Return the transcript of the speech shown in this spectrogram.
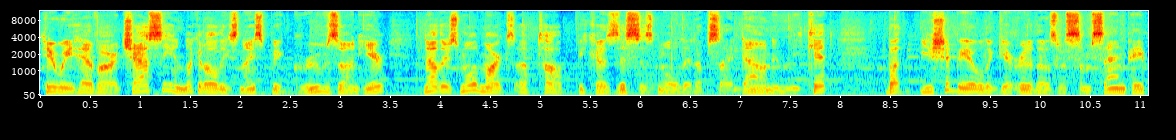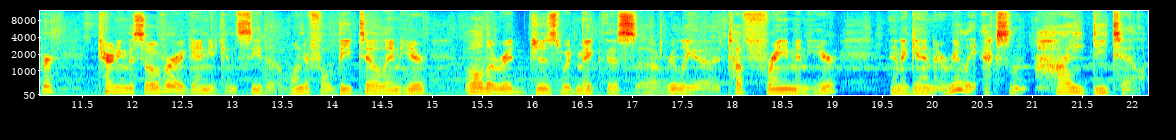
Here we have our chassis, and look at all these nice big grooves on here. Now there's mold marks up top because this is molded upside down in the kit, but you should be able to get rid of those with some sandpaper. Turning this over, again you can see the wonderful detail in here. All the ridges would make this uh, really a tough frame in here. And again, really excellent high detail.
